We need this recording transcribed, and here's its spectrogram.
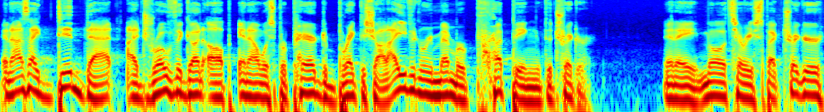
And as I did that, I drove the gun up and I was prepared to break the shot. I even remember prepping the trigger. In a military spec trigger,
